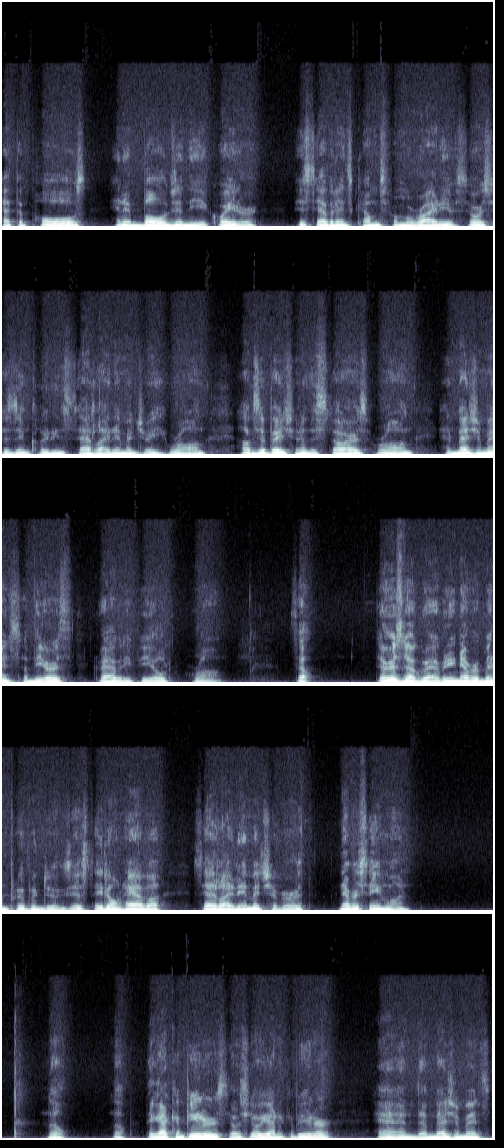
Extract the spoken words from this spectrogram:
at the poles and a bulge in the equator. This evidence comes from a variety of sources, including satellite imagery, wrong, observation of the stars, wrong, and measurements of the Earth's gravity field, wrong. So, there is no gravity, never been proven to exist. They don't have a satellite image of Earth, never seen one. No, no. They got computers, they'll show you on a computer, and the measurements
